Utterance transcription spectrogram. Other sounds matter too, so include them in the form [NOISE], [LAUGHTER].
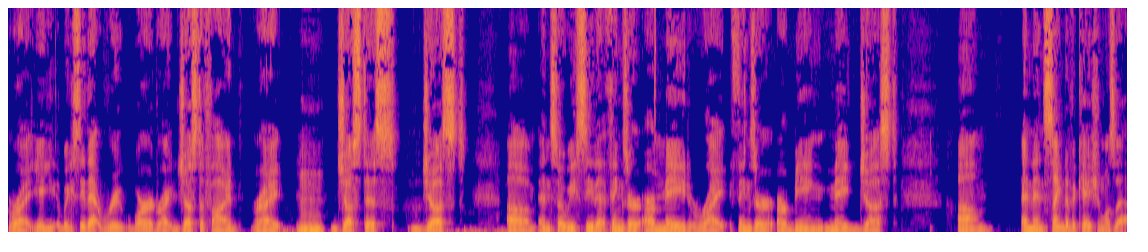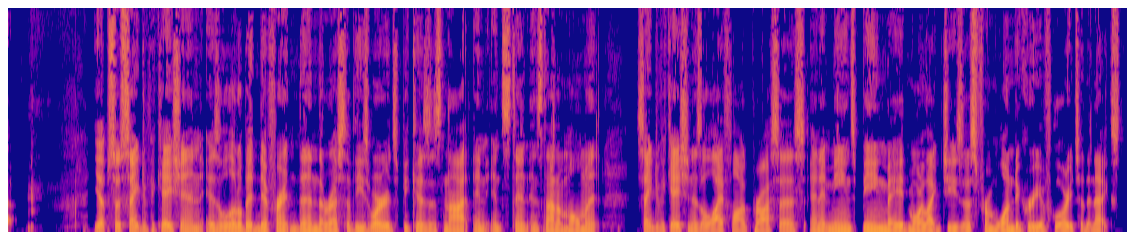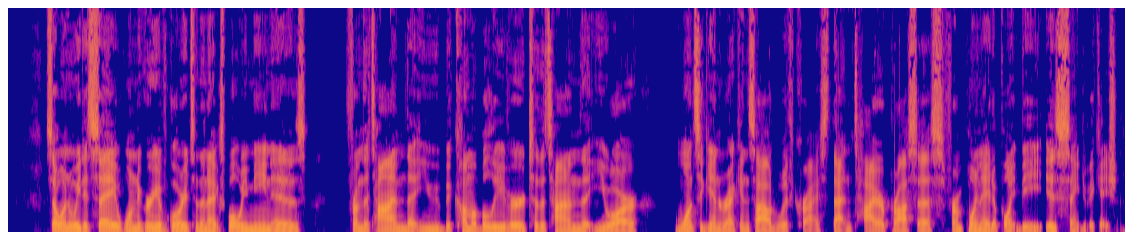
Right. Yeah. You, we see that root word, right? Justified, right? Mm-hmm. Justice, just. Um, and so we see that things are, are made right. Things are, are being made just. Um, and then sanctification, what's that? Yep. So sanctification is a little bit different than the rest of these words because it's not an instant, it's not a moment. Sanctification is a lifelong process and it means being made more like Jesus from one degree of glory to the next. So when we just say one degree of glory to the next, what we mean is from the time that you become a believer to the time that you are once again reconciled with Christ, that entire process from point A to point B is sanctification.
